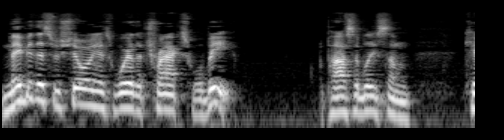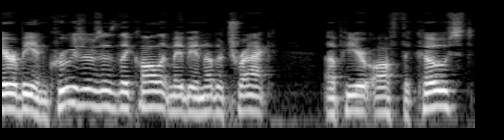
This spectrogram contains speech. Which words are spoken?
Maybe this was showing us where the tracks will be. Possibly some Caribbean cruisers, as they call it, maybe another track up here off the coast,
